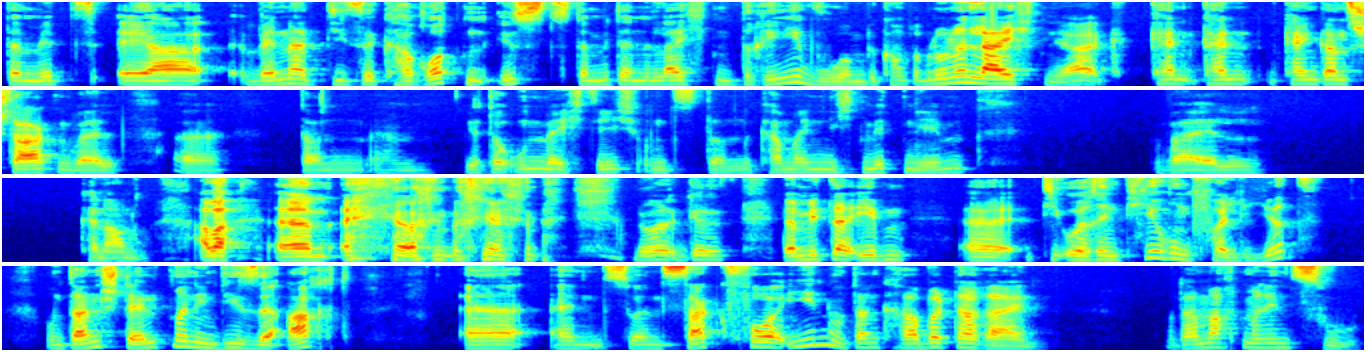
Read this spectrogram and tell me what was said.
damit er, wenn er diese Karotten isst, damit er einen leichten Drehwurm bekommt, aber nur einen leichten, ja, kein, kein, kein ganz starken, weil äh, dann ähm, wird er ohnmächtig und dann kann man ihn nicht mitnehmen, weil keine Ahnung. Aber ähm, nur, damit er eben äh, die Orientierung verliert und dann stellt man in diese Acht äh, ein, so einen Sack vor ihn und dann krabbelt er rein. Und dann macht man ihn zu.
